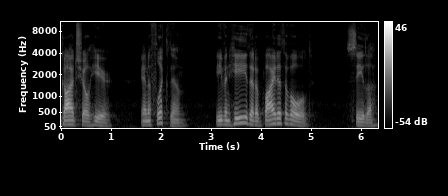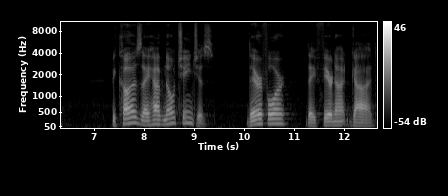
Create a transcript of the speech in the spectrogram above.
God shall hear and afflict them, even he that abideth of old. Selah. Because they have no changes, therefore they fear not God.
